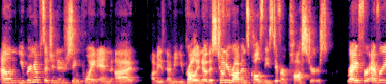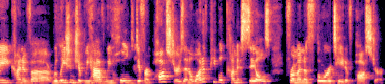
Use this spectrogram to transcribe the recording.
Allan, you bring up such an interesting point, and uh, obviously, I mean, you probably know this. Tony Robbins calls these different postures, right? For every kind of uh, relationship we have, we hold different postures, and a lot of people come at sales from an authoritative posture.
